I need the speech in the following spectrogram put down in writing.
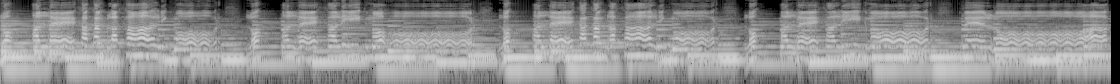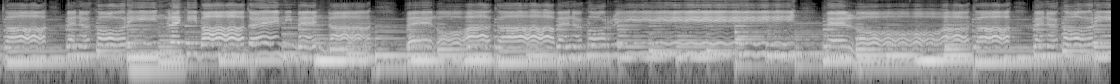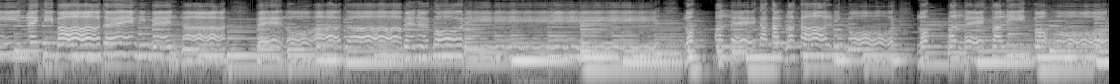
לא עליך כמלאכה לגמור, לא עליך לגמור, לא עליך כמלאכה לגמור, לא עליך לגמור, ולא אתה בן חורין לקיבת לקיבת ממנה, ולא אתה בן חורין. לא עליך כמלאכה לגמור, לא עליך לגמור,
